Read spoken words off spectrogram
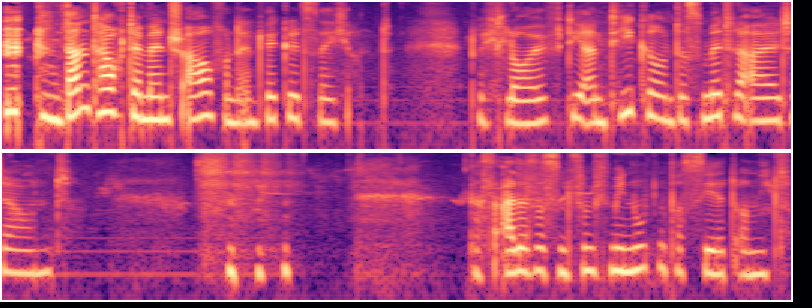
dann taucht der Mensch auf und entwickelt sich und durchläuft die Antike und das Mittelalter und das alles ist in fünf Minuten passiert und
